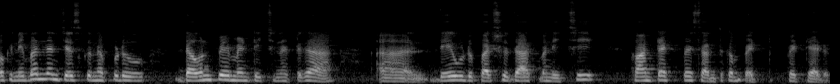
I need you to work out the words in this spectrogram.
ఒక నిబంధన చేసుకున్నప్పుడు డౌన్ పేమెంట్ ఇచ్చినట్టుగా దేవుడు పరిశుద్ధాత్మనిచ్చి కాంట్రాక్ట్పై సంతకం పెట్టాడు.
